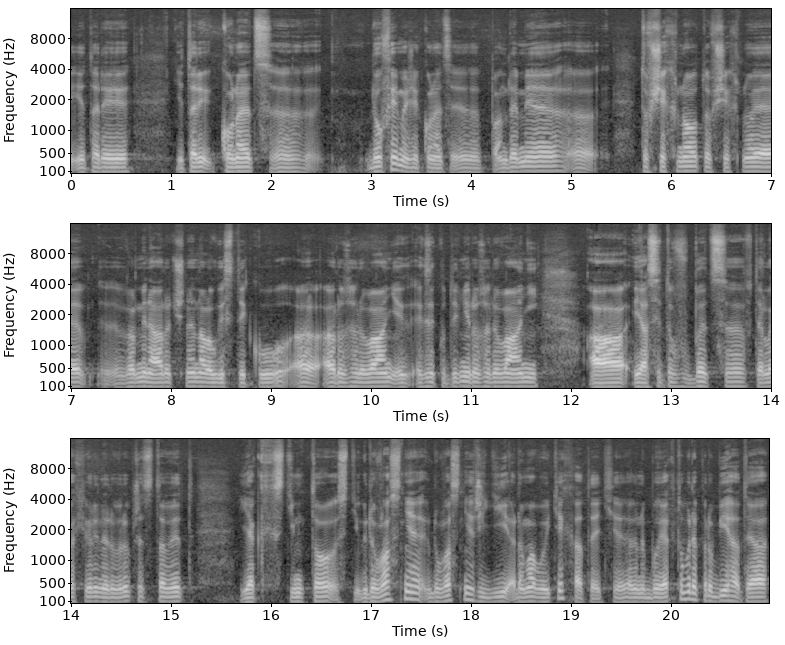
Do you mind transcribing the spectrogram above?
je, tady, je tady konec doufejme, že konec eh, pandemie, eh, to všechno, to všechno je eh, velmi náročné na logistiku a, a rozhodování, exekutivní rozhodování. A já si to vůbec v této chvíli nedovedu představit, jak s tímto, s tím, kdo, vlastně, kdo vlastně řídí Adama Vojtěcha teď, nebo jak to bude probíhat. Já,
